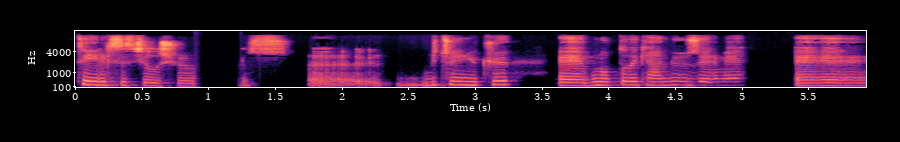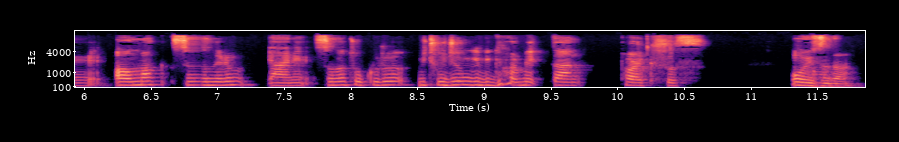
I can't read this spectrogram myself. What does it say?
telifsiz çalışıyoruz. E, bütün yükü e, bu noktada kendi üzerime e, almak sanırım yani sanat okuru bir çocuğum gibi görmekten farksız. O yüzden.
